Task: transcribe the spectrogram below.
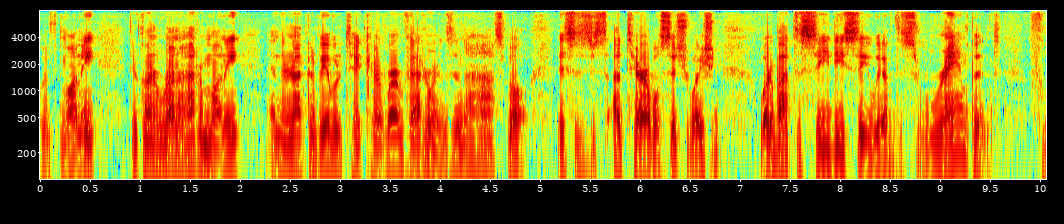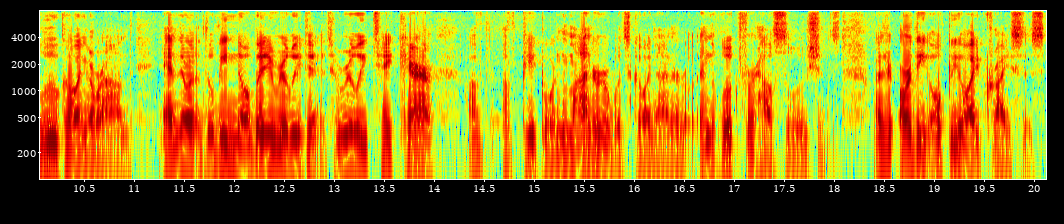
with money, they're going to run out of money and they're not going to be able to take care of our veterans in the hospital. This is just a terrible situation. What about the CDC? We have this rampant flu going around, and there, will be nobody really to, to really take care of, of people and monitor what's going on or, and look for health solutions. Or or the opioid crisis.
